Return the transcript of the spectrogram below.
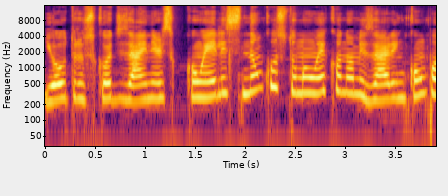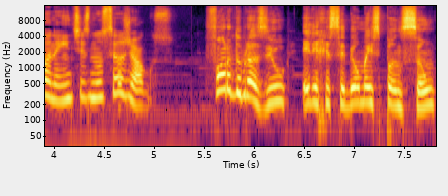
e outros co-designers com eles não costumam economizar em componentes nos seus jogos. Fora do Brasil, ele recebeu uma expansão,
